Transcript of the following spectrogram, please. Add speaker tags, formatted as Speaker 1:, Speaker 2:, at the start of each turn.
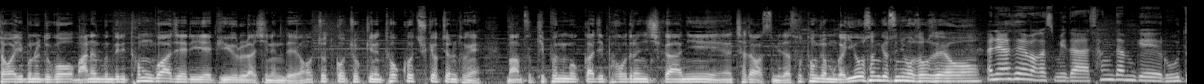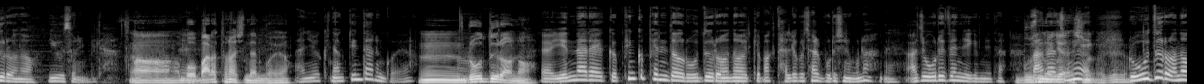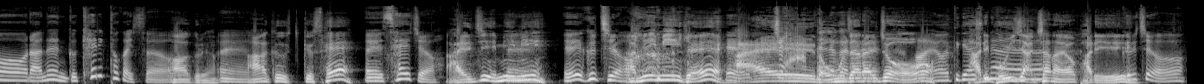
Speaker 1: 저와 이분을 두고 많은 분들이 톰과 제리의 비유를 하시는데요. 쫓고 쫓기는 토크 추격전을 통해 마음속 깊은 곳까지 파고드는 시간이 찾아왔습니다. 소통 전문가 이호선 교수님 어서 오세요.
Speaker 2: 안녕하세요. 반갑습니다. 상담계 로드러너 이호선입니다.
Speaker 1: 어, 뭐
Speaker 2: 네.
Speaker 1: 마라톤 하신다는 거예요?
Speaker 2: 아니요, 그냥 뛴다는 거예요.
Speaker 1: 음, 로드러너.
Speaker 2: 예, 옛날에 그 핑크팬더 로드러너 이렇게 막 달리고 잘 모르시는구나. 네, 아주 오래된 얘기입니다.
Speaker 1: 무슨
Speaker 2: 만화
Speaker 1: 얘기
Speaker 2: 중에? 로드러너라는 그 캐릭터가 있어요.
Speaker 1: 아, 그래요?
Speaker 2: 네.
Speaker 1: 아, 그, 그 새?
Speaker 2: 예, 새죠.
Speaker 1: 알지, 미미?
Speaker 2: 네, 예, 그렇죠.
Speaker 1: 아, 미미 개?
Speaker 2: 예,
Speaker 1: 아이,
Speaker 2: 쫙
Speaker 1: 너무. 잘 알죠.
Speaker 2: 아유, 어떻게
Speaker 1: 발이
Speaker 2: 하시나.
Speaker 1: 보이지 않잖아요, 발이.
Speaker 2: 그렇죠.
